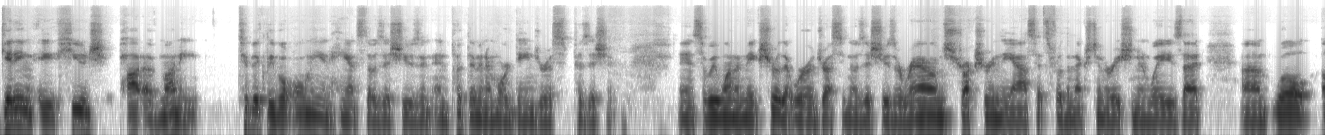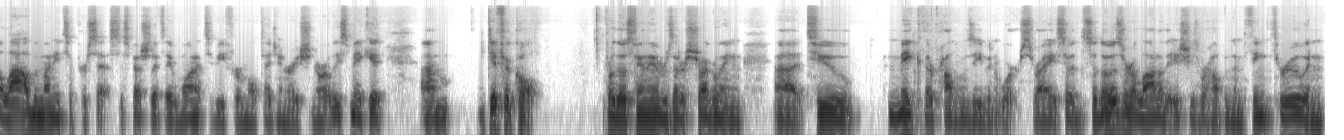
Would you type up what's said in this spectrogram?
getting a huge pot of money typically will only enhance those issues and, and put them in a more dangerous position. And so we want to make sure that we're addressing those issues around structuring the assets for the next generation in ways that um, will allow the money to persist, especially if they want it to be for multi generation, or at least make it um, difficult for those family members that are struggling uh, to make their problems even worse, right? So, so those are a lot of the issues we're helping them think through. And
